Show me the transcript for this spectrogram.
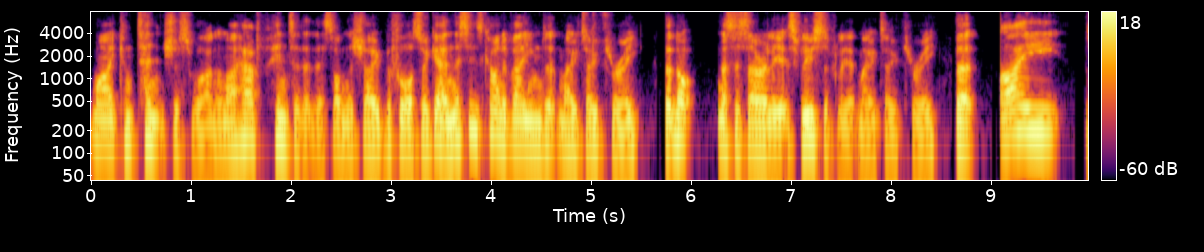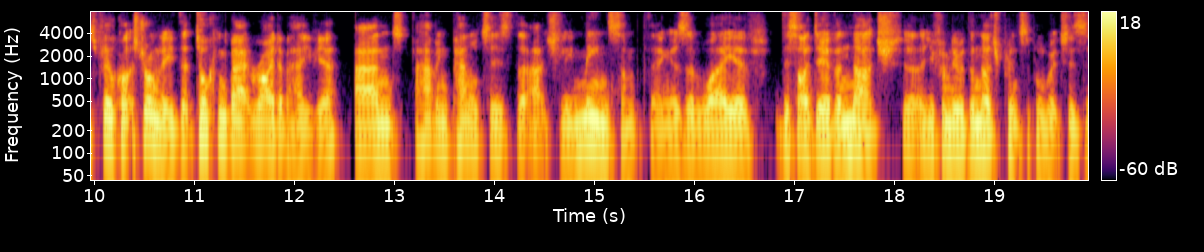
my contentious one, and I have hinted at this on the show before. So again, this is kind of aimed at Moto 3, but not necessarily exclusively at Moto 3. But I feel quite strongly that talking about rider behaviour and having penalties that actually mean something as a way of this idea of a nudge. Uh, are you familiar with the nudge principle, which is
